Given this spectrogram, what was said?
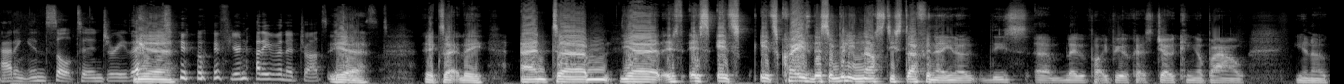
adding insult to injury there yeah. too, if you're not even a Trotskyist. Yeah, exactly. And um, yeah, it's it's it's it's crazy. There's some really nasty stuff in there. You know, these um, Labour Party bureaucrats joking about you know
